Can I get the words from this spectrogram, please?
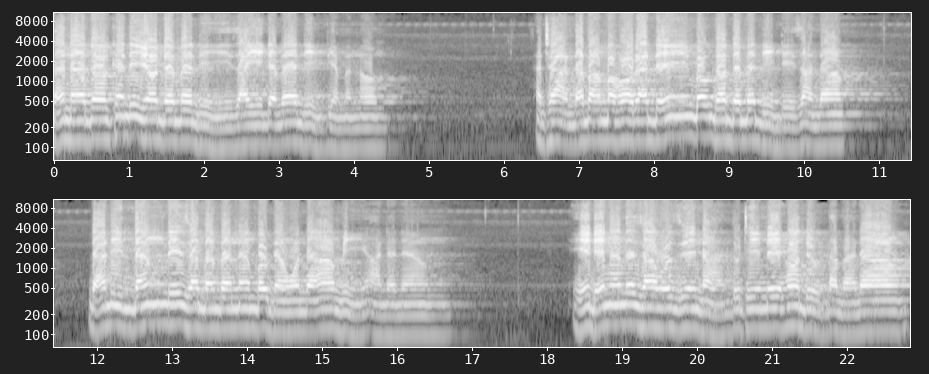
သန္နာတောခန္တိယောတပတိဇာယိတပတိပြမနောအထတပ္ပမဟောရတေဘုဒ္ဓတပတိဒေသန္တာဓာတိတံဒေသတပနံဗုဒ္ဓံဝန္တာမိအာနတံဧဒေနသဇဝဇေနသုတိမေဟောတုတပ္ပဒံတိ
